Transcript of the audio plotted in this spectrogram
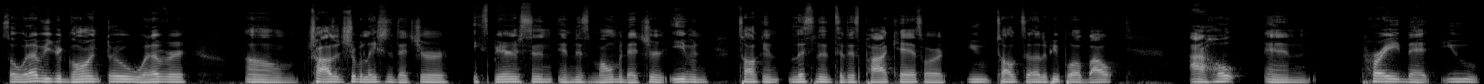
So whatever you're going through, whatever um trials and tribulations that you're experiencing in this moment that you're even talking listening to this podcast or you talk to other people about, I hope and pray that you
